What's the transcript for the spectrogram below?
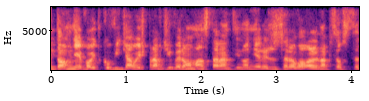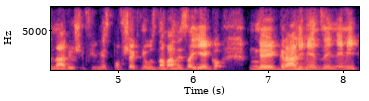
do mnie, Wojtku, widziałeś prawdziwy romans? Tarantino nie reżyserował, ale napisał scenariusz i film jest powszechnie uznawany za jego. Grali między innymi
